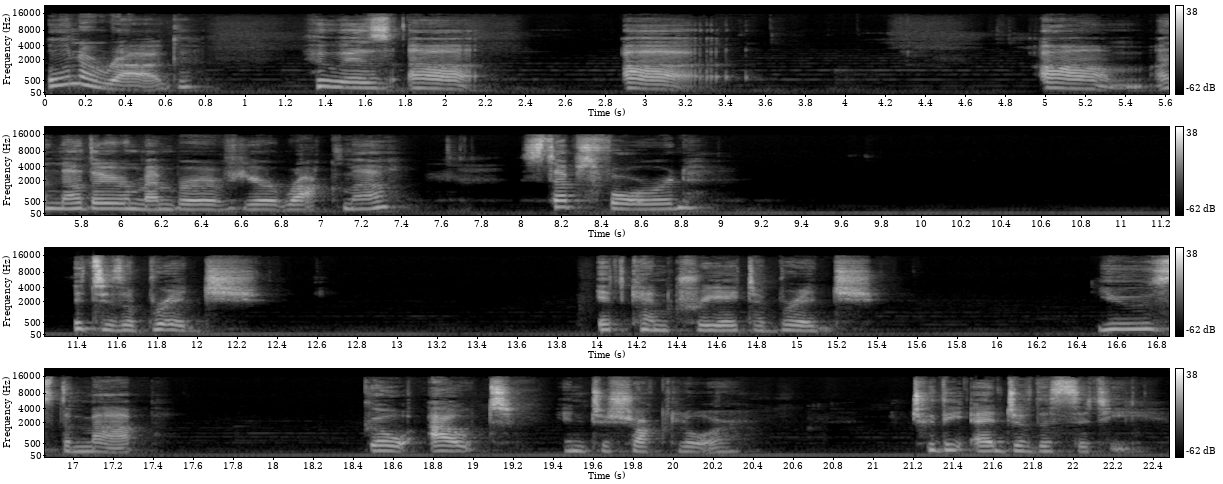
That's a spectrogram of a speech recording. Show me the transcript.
Unarag, who is uh, uh, um, another member of your Rakma, steps forward. It is a bridge. It can create a bridge. Use the map. Go out into Shaklor, to the edge of the city.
